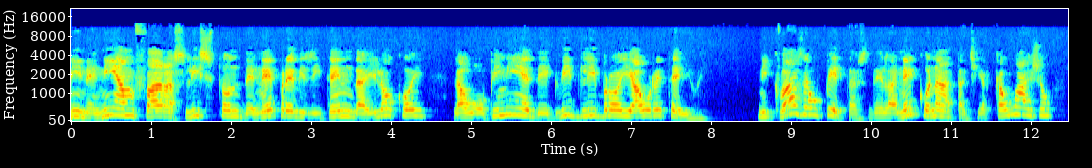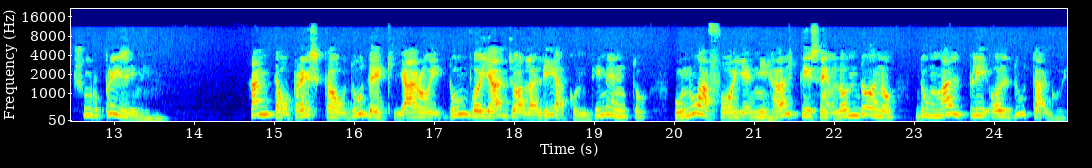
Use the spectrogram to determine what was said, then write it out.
ni neniam faras liston de nepre vizitendaj lokoj laŭopinie de gvidlibroj aŭ retejoj. Ni kvazaŭ petas de la nekonata ĉirkaŭaĵo surprizi nin. Antau prescau dudec iaroi dum voyaggio all'alia continento, unua foie ni haltis en Londono dum malpli ol du tagoi.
